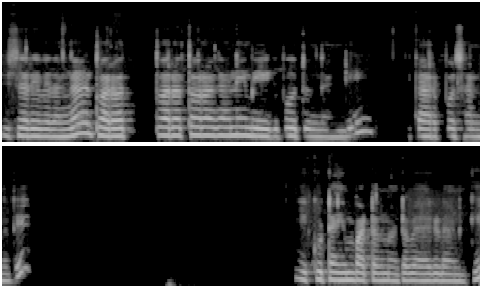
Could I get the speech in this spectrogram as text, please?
చూసారు ఈ విధంగా త్వర త్వర త్వరగానే వేగిపోతుందండి కారపూస అన్నది. ఎక్కువ టైం పట్టదన్నమాట వేగడానికి.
